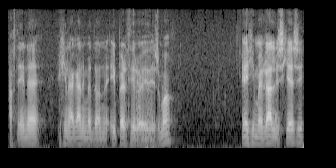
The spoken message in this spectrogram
αυτή είναι, έχει να κάνει με τον υπερθυροειδισμό. Έχει μεγάλη σχέση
